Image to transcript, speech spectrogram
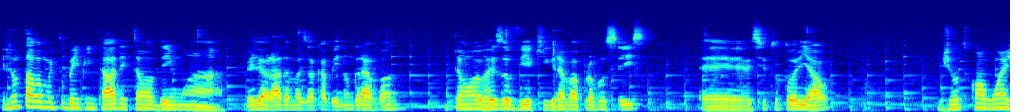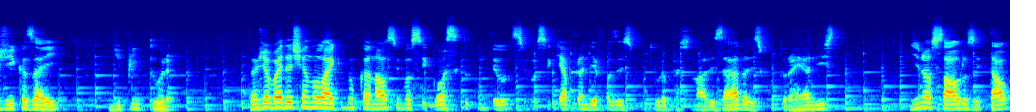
Ele não estava muito bem pintado, então eu dei uma melhorada, mas eu acabei não gravando. Então eu resolvi aqui gravar para vocês é, esse tutorial, junto com algumas dicas aí de pintura. Então já vai deixando o like no canal se você gosta do conteúdo, se você quer aprender a fazer escultura personalizada, escultura realista, dinossauros e tal.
